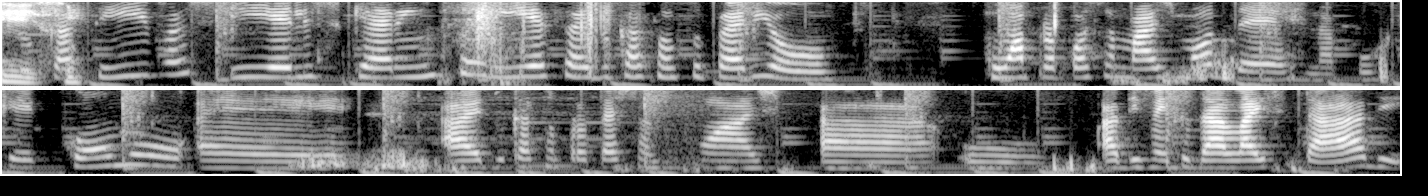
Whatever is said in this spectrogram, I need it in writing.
Isso. educativas, e eles querem inserir essa educação superior com a proposta mais moderna, porque como é, a educação protestante com a, a, o advento da laicidade,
